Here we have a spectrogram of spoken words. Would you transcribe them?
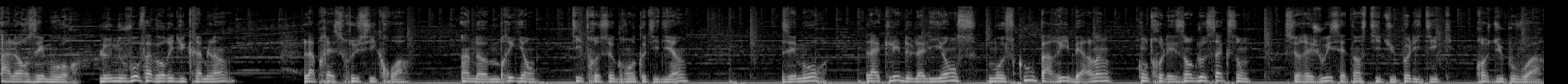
Alors Zemmour, le nouveau favori du Kremlin, la presse russe y croit. Un homme brillant, titre ce grand quotidien. Zemmour, la clé de l'alliance Moscou-Paris-Berlin contre les anglo-saxons, se réjouit cet institut politique proche du pouvoir.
